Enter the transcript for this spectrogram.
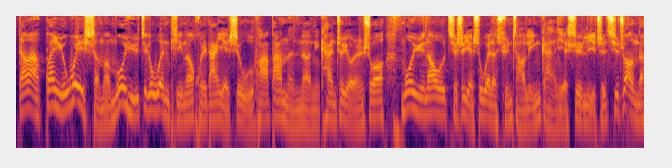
当然，关于为什么摸鱼这个问题呢，回答也是五花八门的。你看，就有人说摸鱼呢，我其实也是为了寻找灵感，也是理直气壮的。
